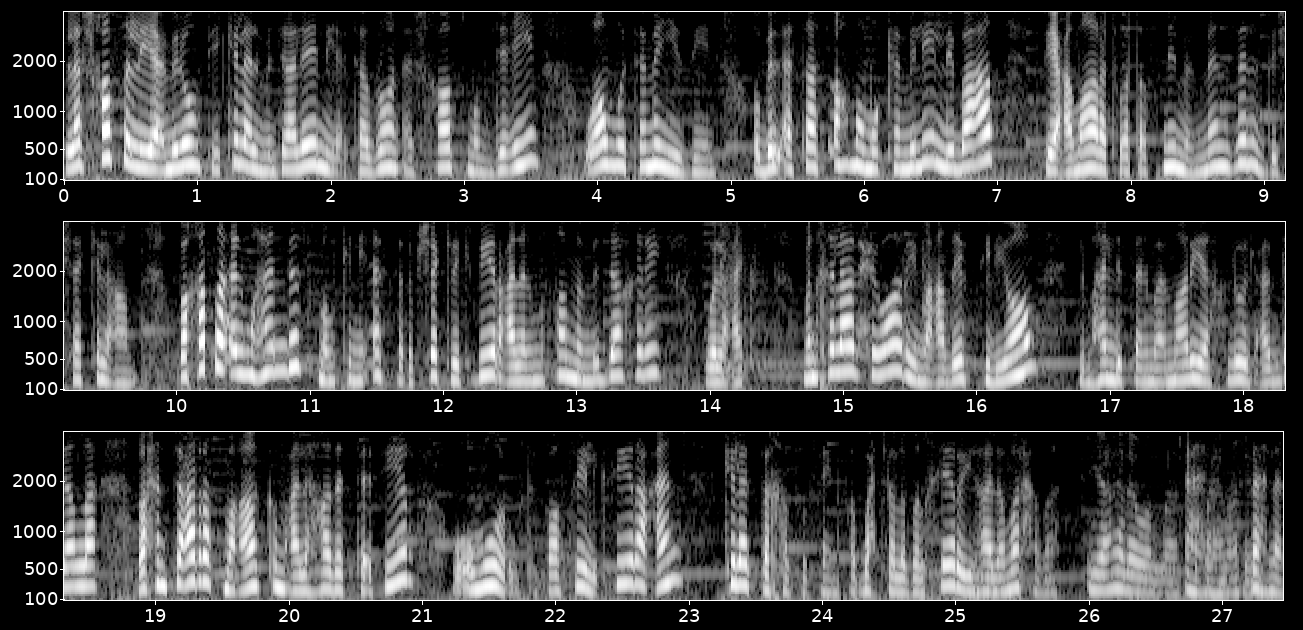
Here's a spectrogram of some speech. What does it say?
الأشخاص اللي يعملون في كلا المجالين يعتبرون أشخاص مبدعين ومتميزين وبالأساس هم مكملين لبعض في عمارة وتصميم المنزل بشكل عام. فخطأ المهندس ممكن يأثر بشكل كبير على المصمم الداخلي والعكس. من خلال حواري مع ضيفتي اليوم المهندسة المعمارية خلود عبد الله راح نتعرف معاكم على هذا التأثير وأمور وتفاصيل كثيرة عن كلا التخصصين. صبحك الله بالخير ويا هلا مرحبا يا هلا والله صباح أهلا. وسهلا.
